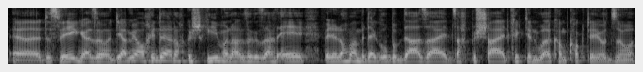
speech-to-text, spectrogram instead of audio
Äh, deswegen, also die haben mir auch hinterher noch geschrieben und haben so gesagt, ey, wenn ihr nochmal mit der Gruppe da seid, sagt Bescheid, kriegt ihr einen Welcome-Cocktail und so.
